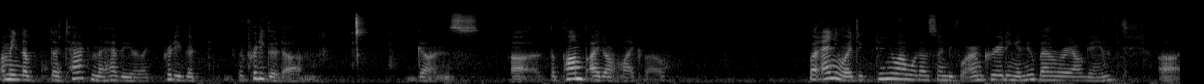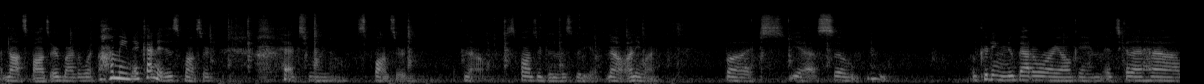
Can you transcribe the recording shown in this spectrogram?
I mean, the, the tack and the heavy are, like, pretty good... They're pretty good, um, guns. Uh, the pump I don't like, though. But anyway, to continue on what I was saying before, I'm creating a new Battle Royale game. Uh, not sponsored, by the way. I mean, it kind of is sponsored. X Royale. Sponsored. No. Sponsored in this video. No, anyway. But, yeah, so... Ooh. I'm creating a new Battle Royale game. It's going to have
